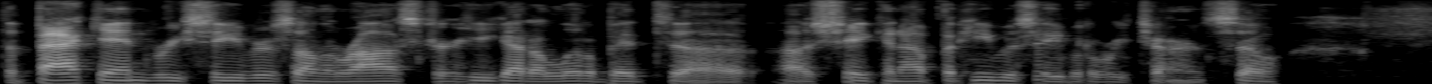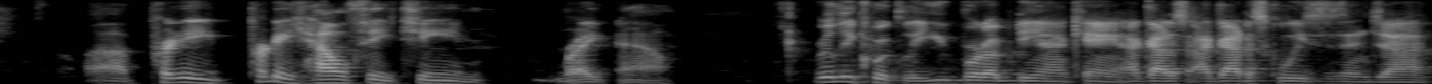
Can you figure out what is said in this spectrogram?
the back end receivers on the roster. He got a little bit uh, uh, shaken up, but he was able to return. So, uh, pretty pretty healthy team right now. Really quickly, you brought up Deon Cain. I got I got to squeeze this in, John.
